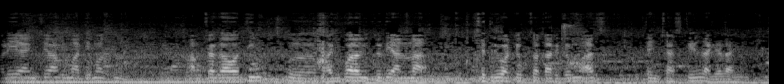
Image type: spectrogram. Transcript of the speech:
आणि यांच्या माध्यमातून आमच्या गावातील भाजीपाला विक्रेते यांना छत्री वाटपचा कार्यक्रम आज त्यांच्या हस्ते झालेला आहे.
